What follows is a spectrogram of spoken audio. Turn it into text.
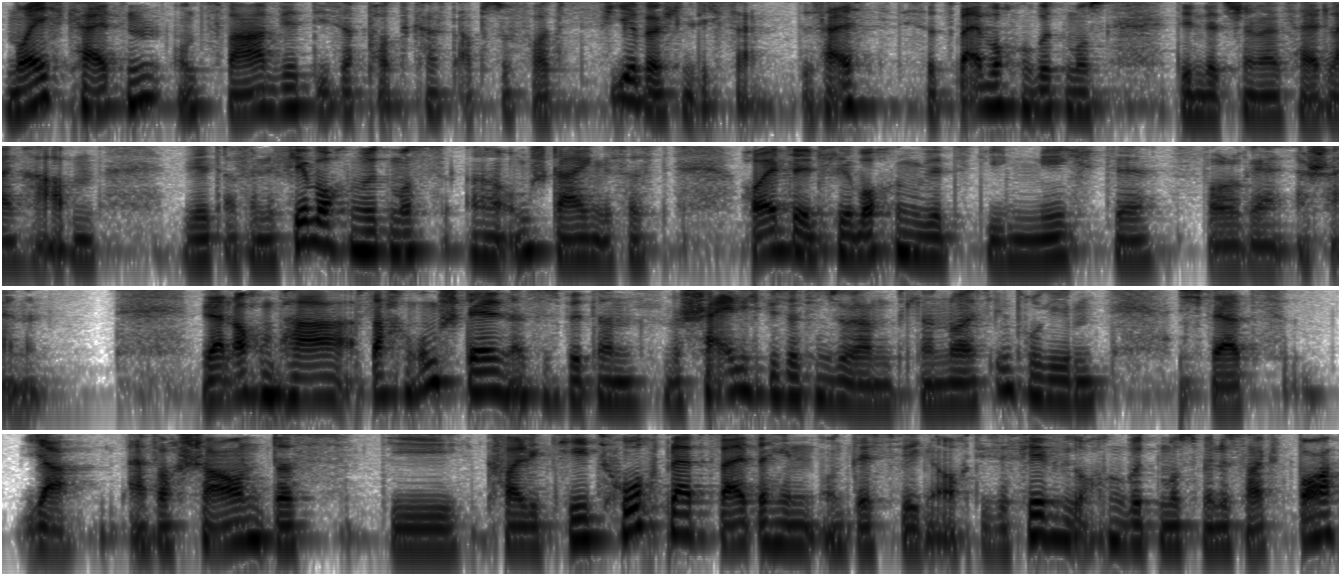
Neuigkeiten und zwar wird dieser Podcast ab sofort vierwöchentlich sein. Das heißt, dieser Zwei-Wochen-Rhythmus, den wir jetzt schon eine Zeit lang haben, wird auf einen Vier-Wochen-Rhythmus äh, umsteigen. Das heißt, heute in vier Wochen wird die nächste Folge erscheinen. Wir werden auch ein paar Sachen umstellen, also es wird dann wahrscheinlich bis dorthin sogar ein bisschen ein neues Intro geben. Ich werde ja, einfach schauen, dass die Qualität hoch bleibt weiterhin und deswegen auch dieser vier Wochen Rhythmus, wenn du sagst, boah,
